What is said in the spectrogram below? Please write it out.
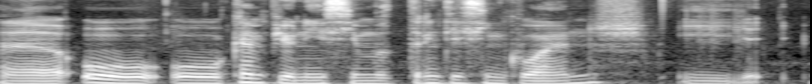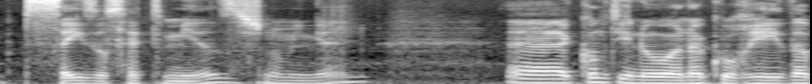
Uh, o, o campeoníssimo de 35 anos e 6 ou 7 meses, se não me engano, uh, continua na corrida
